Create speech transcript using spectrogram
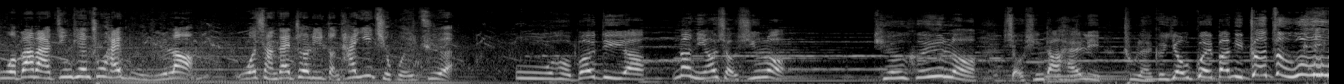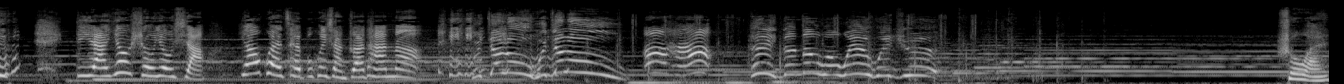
我爸爸今天出海捕鱼了，我想在这里等他一起回去。哦，好吧，迪亚，那你要小心了。天黑了，小心大海里出来个妖怪把你抓走哦！蒂亚又瘦又小，妖怪才不会想抓他呢。回家喽，回家喽！啊，好。嘿，等等我，我也回去。说完，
